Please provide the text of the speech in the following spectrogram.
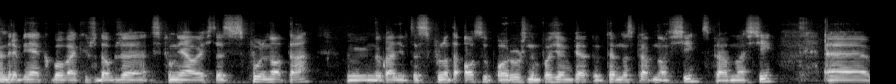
Drabina Jakubowa, jak już dobrze wspomniałeś, to jest wspólnota, dokładnie to jest wspólnota osób o różnym poziomie pełnosprawności, sprawności, e,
